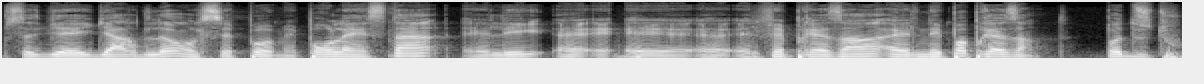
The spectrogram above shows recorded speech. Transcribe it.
Cette vieille garde-là, on le sait pas. Mais pour l'instant, elle est, elle, elle- elle fait présent, elle n'est pas présente. Pas du tout.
